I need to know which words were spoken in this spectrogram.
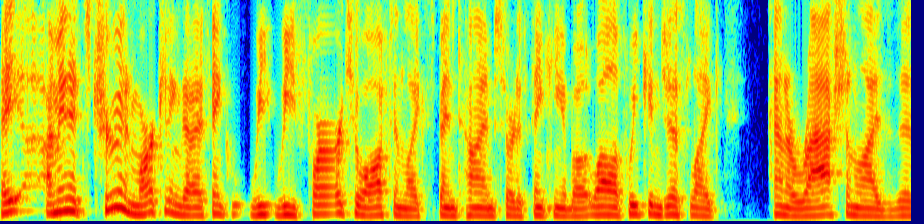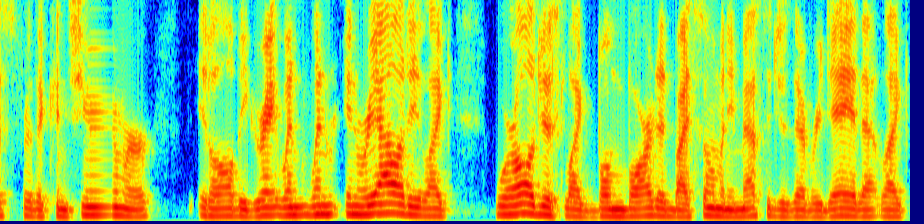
Hey, I mean, it's true in marketing that I think we, we far too often like spend time sort of thinking about, well, if we can just like kind of rationalize this for the consumer, it'll all be great. When, when in reality, like we're all just like bombarded by so many messages every day that like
